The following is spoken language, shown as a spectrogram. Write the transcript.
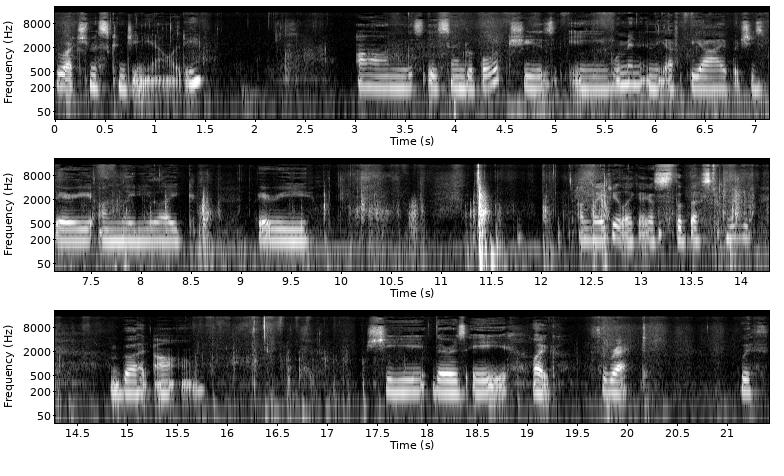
We watched Miss Congeniality. Um, this is Sandra Bullock. She is a woman in the FBI, but she's very unladylike, very unladylike. I guess is the best word. But um, she there's a like threat with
